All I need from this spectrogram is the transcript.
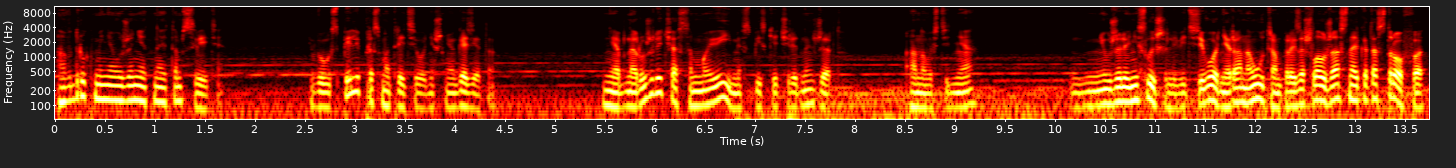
А вдруг меня уже нет на этом свете? Вы успели просмотреть сегодняшнюю газету? Не обнаружили часом мое имя в списке очередных жертв? А новости дня? Неужели не слышали? Ведь сегодня рано утром произошла ужасная катастрофа.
